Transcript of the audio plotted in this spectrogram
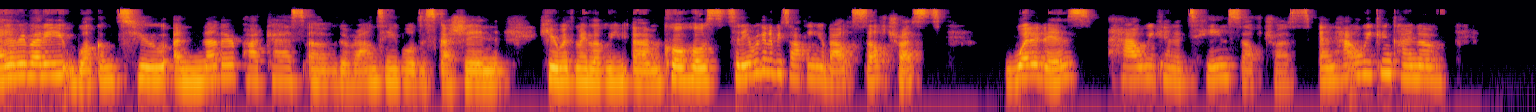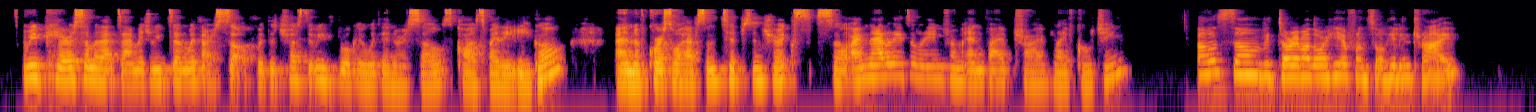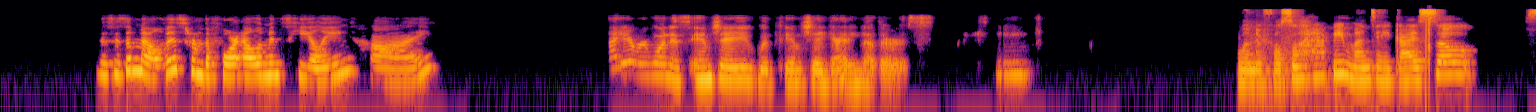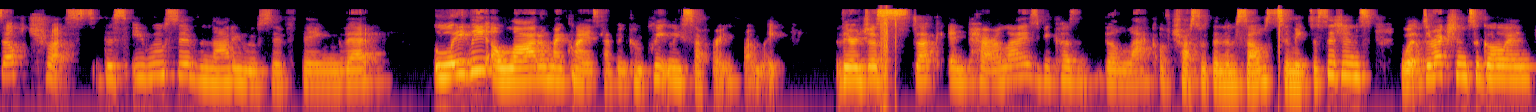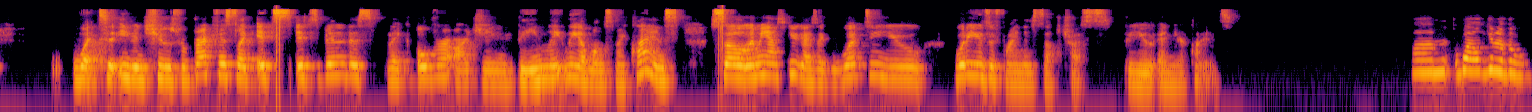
Hi, everybody. Welcome to another podcast of the Roundtable discussion here with my lovely um, co host. Today, we're going to be talking about self trust, what it is, how we can attain self trust, and how we can kind of repair some of that damage we've done with ourselves, with the trust that we've broken within ourselves caused by the ego. And of course, we'll have some tips and tricks. So, I'm Natalie Delane from N Vibe Tribe Life Coaching. Awesome. Victoria Amador here from Soul Healing Tribe. This is Amelvis from the Four Elements Healing. Hi. Hi, everyone. It's MJ with MJ Guiding Others. Wonderful. So happy Monday, guys. So, self trust, this elusive, not elusive thing that lately a lot of my clients have been completely suffering from. Like, they're just stuck and paralyzed because the lack of trust within themselves to make decisions, what direction to go in, what to even choose for breakfast. Like it's it's been this like overarching theme lately amongst my clients. So let me ask you guys, like, what do you what do you define as self trust for you and your clients? Um, well, you know, the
